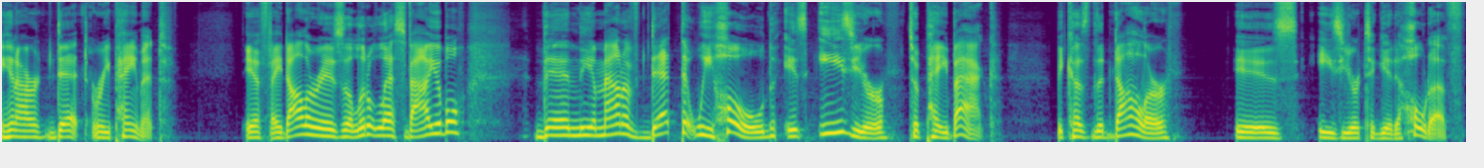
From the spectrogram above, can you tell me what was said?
in our debt repayment. If a dollar is a little less valuable, then the amount of debt that we hold is easier to pay back because the dollar is easier to get a hold of.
